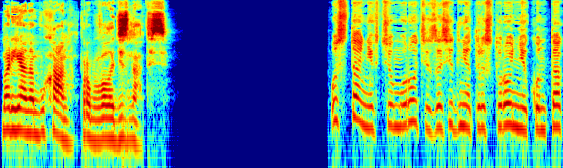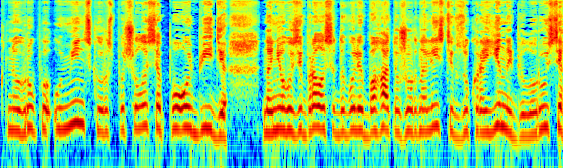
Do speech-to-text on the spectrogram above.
Мар'яна Бухан пробувала дізнатися. Останнє в цьому році засідання тристоронньої контактної групи у Мінську розпочалося по обіді. На нього зібралося доволі багато журналістів з України, Білорусі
